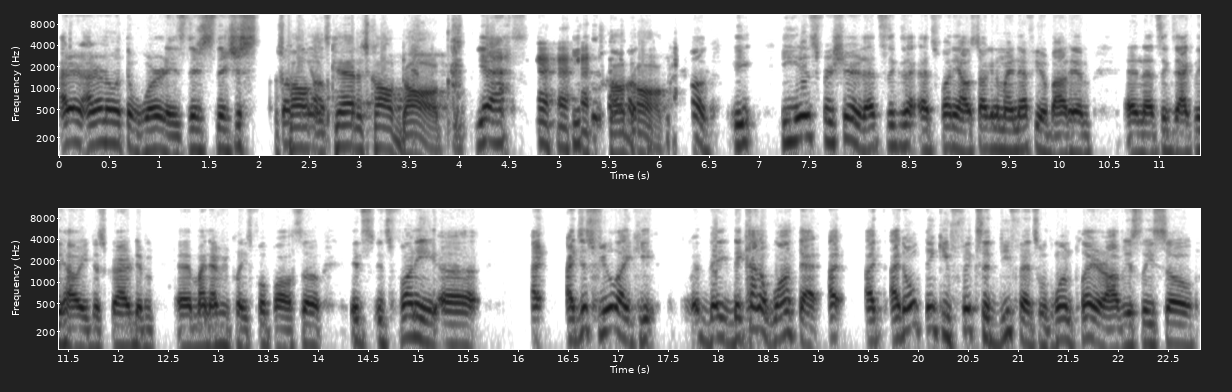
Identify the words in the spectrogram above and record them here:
I don't. I don't know what the word is. There's. There's just. It's called else. cat. It's called dog. Yeah, it's called dog. dog. He, he is for sure. That's exact. That's funny. I was talking to my nephew about him, and that's exactly how he described him. Uh, my nephew plays football, so it's it's funny. Uh, I I just feel like he they they kind of want that. I, I I don't think you fix a defense with one player, obviously. So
